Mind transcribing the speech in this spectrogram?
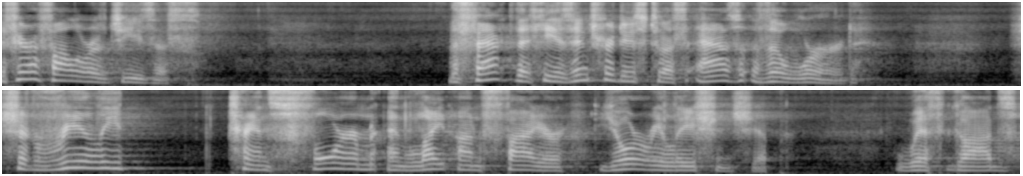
if you're a follower of Jesus, the fact that he is introduced to us as the Word should really transform and light on fire your relationship with God's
